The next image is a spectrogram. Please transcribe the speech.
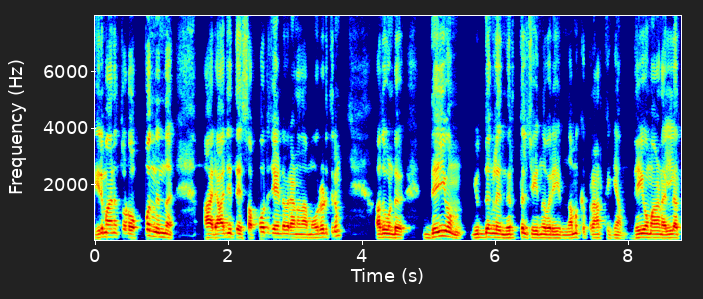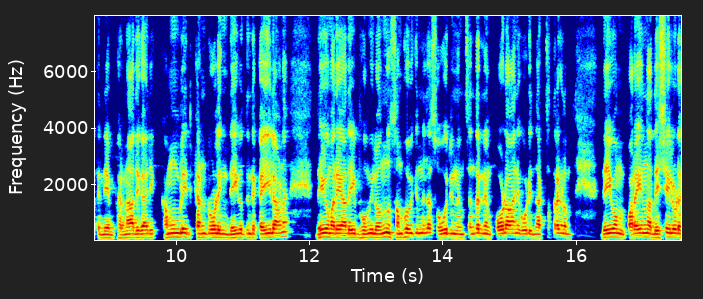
തീരുമാനത്തോടൊപ്പം നിന്ന് ആ രാജ്യത്തെ സപ്പോർട്ട് ചെയ്യേണ്ടവരാണ് നാം ഓരോരുത്തരും. അതുകൊണ്ട് ദൈവം യുദ്ധങ്ങളെ നിർത്തൽ ചെയ്യുന്നവരെയും നമുക്ക് പ്രാർത്ഥിക്കാം. ദൈവമാണ് എല്ലാത്തിന്റെയും ഭരണാധികാരി. കംപ്ലീറ്റ് കൺട്രോളിങ് ദൈവത്തിന്റെ കയ്യിലാണ്. ദൈവമറിയാതെ ഈ ഭൂമിയിൽ ഒന്നും സംഭവിക്കുന്നില്ല. സൂര്യനും ചന്ദ്രനും കോടാനുകൂടി നക്ഷത്രങ്ങളും ദൈവം പറയുന്ന ദിശയിലൂടെ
